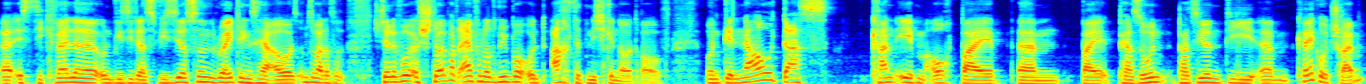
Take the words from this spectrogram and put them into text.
äh, ist die Quelle und wie sieht das, wie sieht das von Ratings her aus und so weiter. Stellt euch vor, ihr stolpert einfach nur drüber und achtet nicht genau drauf. Und genau das kann eben auch bei, ähm, bei Personen passieren, die ähm, Quellcode schreiben.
